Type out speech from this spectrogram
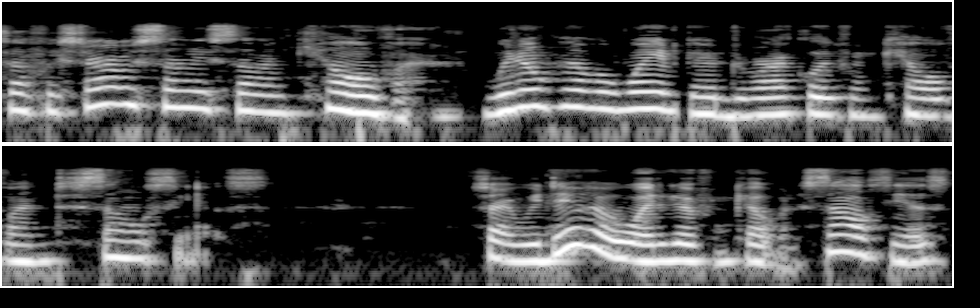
So if we start with 77 Kelvin, we don't have a way to go directly from Kelvin to Celsius. Sorry, we do have a way to go from Kelvin to Celsius.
